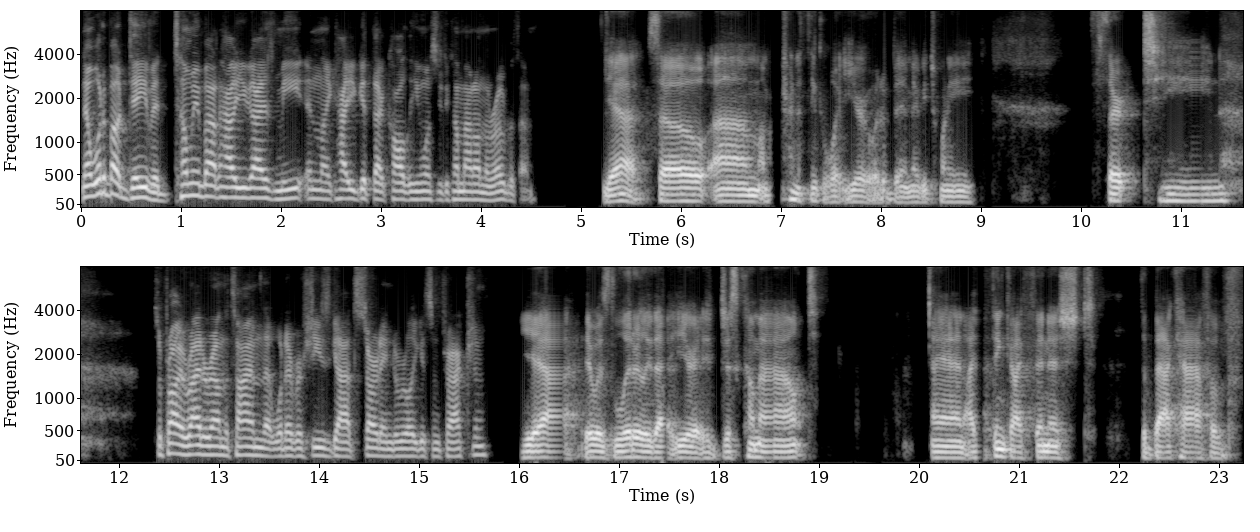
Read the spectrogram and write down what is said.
Now, what about David? Tell me about how you guys meet and like how you get that call that he wants you to come out on the road with him. Yeah. So um, I'm trying to think of what year it would have been, maybe 2013. So probably right around the time that whatever she's got starting to really get some traction. Yeah, it was literally that year. It had just come out. And I think I finished the back half of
